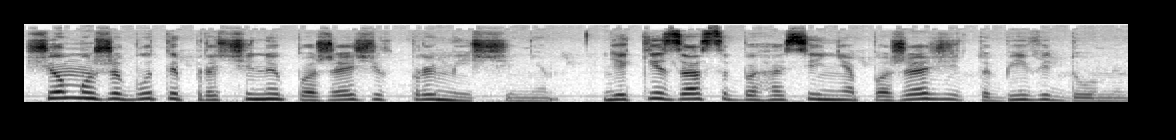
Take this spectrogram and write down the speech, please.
Що може бути причиною пожежі в приміщенні? Які засоби гасіння пожежі тобі відомі?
